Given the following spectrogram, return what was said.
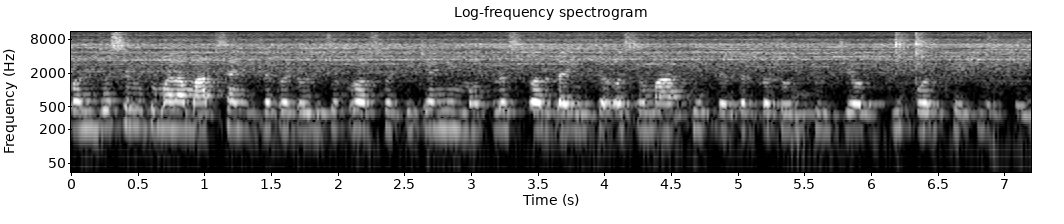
पण जसं मी तुम्हाला माप सांगितलं कटोरीचं क्रॉसपट्टीच्या निम्म प्लस अर्धा इंच असं माप घेतलं तर कटोरी तुमची अगदी परफेक्ट निघते.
